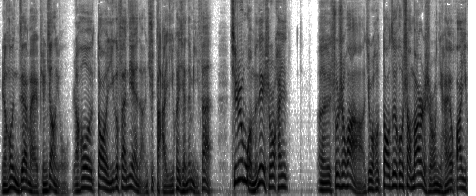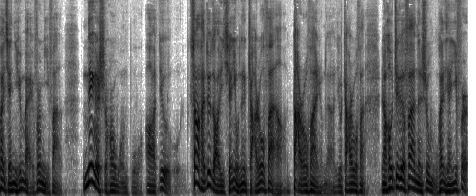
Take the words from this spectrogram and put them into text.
然后你再买瓶酱油，然后到一个饭店呢，你去打一块钱的米饭。其实我们那时候还，呃，说实话啊，就是到最后上班的时候，你还要花一块钱你去买一份米饭那个时候我们不啊，就。上海最早以前有那个炸肉饭啊，大肉饭什么的，有炸肉饭。然后这个饭呢是五块钱一份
